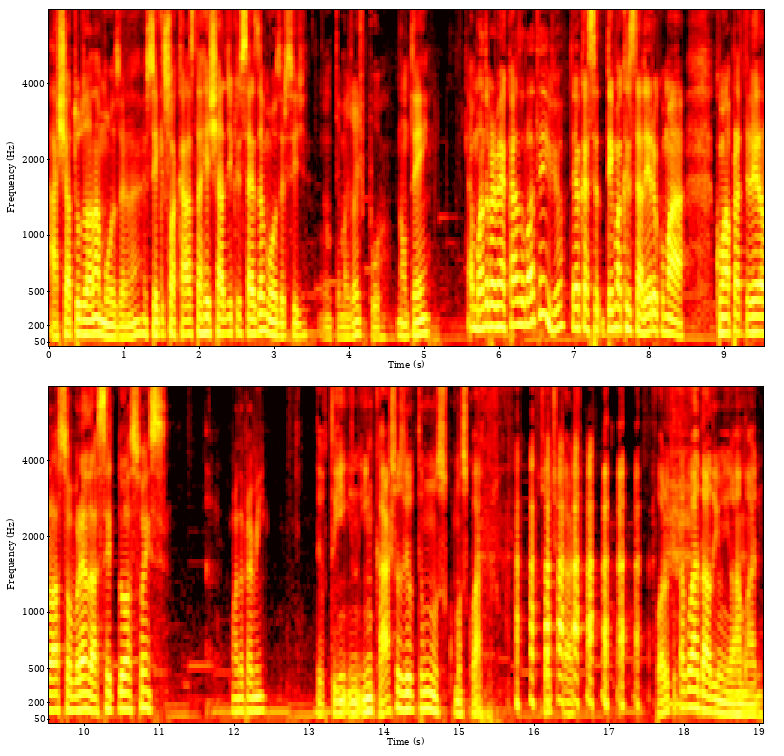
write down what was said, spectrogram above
achar tudo lá na Moser, né? Eu sei que sua casa está recheada de cristais da Moser, Cid. Não tem mais onde pôr. Não tem? Ah, manda pra minha casa, lá tem, viu? Tem, tem uma cristaleira com uma, com uma prateleira lá sobrando, aceito doações. Manda pra mim. Devo ter, em, em caixas devo ter umas, umas quatro. Só de caixa. Fora o que tá guardado em um armário.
